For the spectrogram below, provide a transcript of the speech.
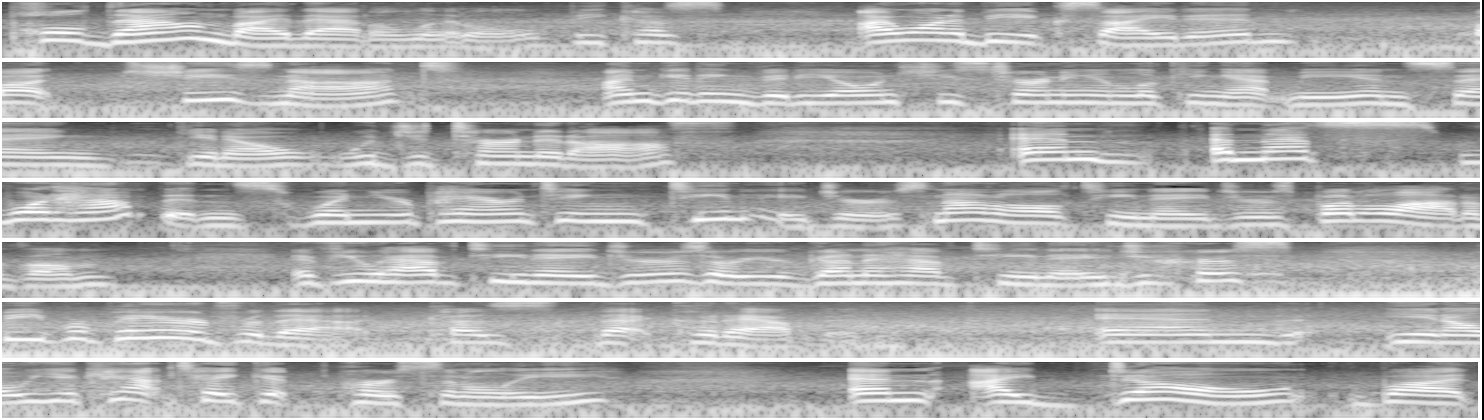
pulled down by that a little because I want to be excited but she's not. I'm getting video and she's turning and looking at me and saying you know would you turn it off? And and that's what happens when you're parenting teenagers not all teenagers but a lot of them if you have teenagers or you're gonna have teenagers be prepared for that because that could happen. And, you know, you can't take it personally. And I don't, but,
